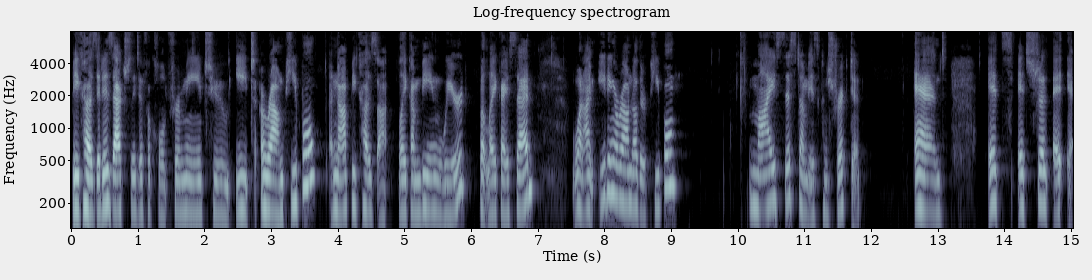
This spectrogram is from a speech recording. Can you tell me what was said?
because it is actually difficult for me to eat around people not because uh, like I'm being weird, but like I said, when I'm eating around other people, my system is constricted. And it's it's just it, it,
